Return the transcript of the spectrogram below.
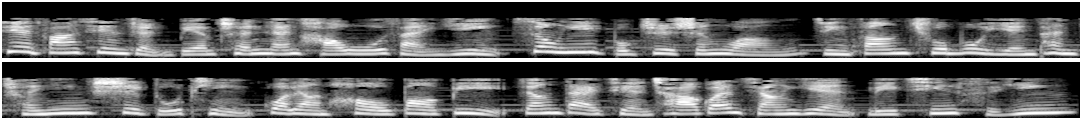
谢发现枕边陈男毫无反应，送医不治身亡，警方。方初步研判成因是毒品过量后暴毙，将待检察官相验厘清死因。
